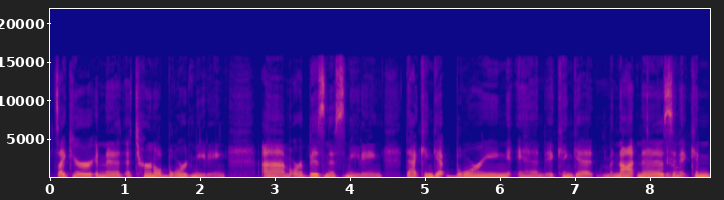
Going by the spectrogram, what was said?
it's like you're in an eternal board meeting um, or a business meeting, that can get boring and it can get monotonous and it can,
